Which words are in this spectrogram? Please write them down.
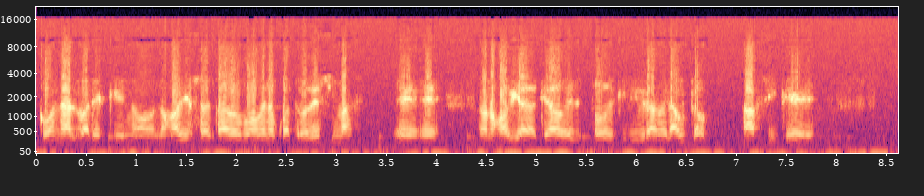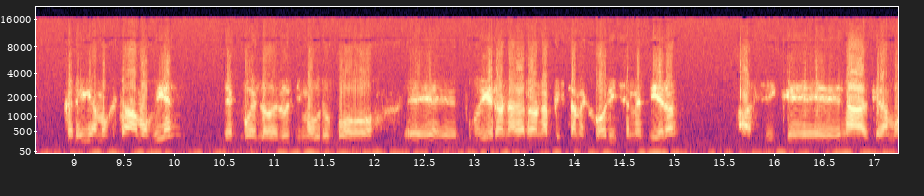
con Álvarez que no, nos había sacado más o menos cuatro décimas, eh, no nos había quedado del todo equilibrado el auto, así que creíamos que estábamos bien, Después lo del último grupo eh, pudieron agarrar una pista mejor y se metieron. Así que nada, quedamos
